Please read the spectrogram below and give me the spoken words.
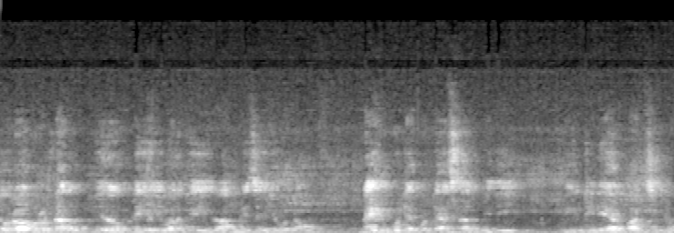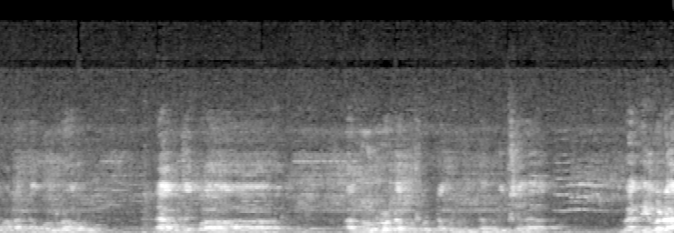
ఎవరో ఒకరు ఉంటారు. ఏదో ఒకటి వాళ్ళకి రాంగ్ మెసేజ్ ఇవ్వటం నైట్ పూటే కొట్టేస్తారు మీది. మీకు టీడీఆర్ పార్టీ ఇవ్వడం వల్ల డబ్బులు రావు. లేకపోతే అర్నూరు కర్నూలు రోడ్ అప్పుడు కొట్టప్పుడు మీకు డబ్బులు ఇచ్చారా ఇవన్నీ కూడా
